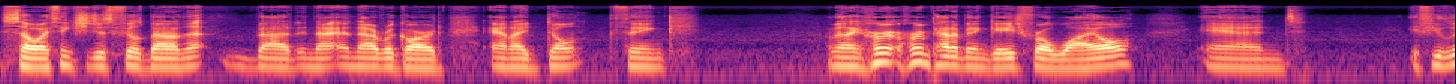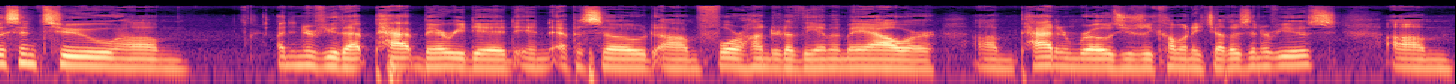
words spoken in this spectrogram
So I think she just feels bad on that bad in that in that regard, and I don't think. I mean, like her her and Pat have been engaged for a while, and if you listen to um, an interview that Pat Barry did in episode um, 400 of the MMA Hour, um, Pat and Rose usually come on each other's interviews. Um,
